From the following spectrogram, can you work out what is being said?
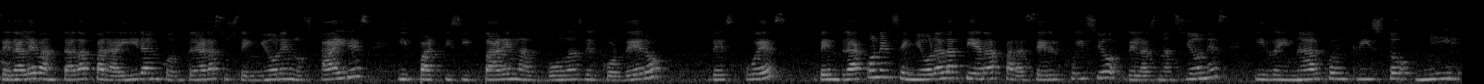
será levantada para ir a encontrar a su Señor en los aires y participar en las bodas del Cordero. Después vendrá con el Señor a la tierra para hacer el juicio de las naciones y reinar con Cristo mil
